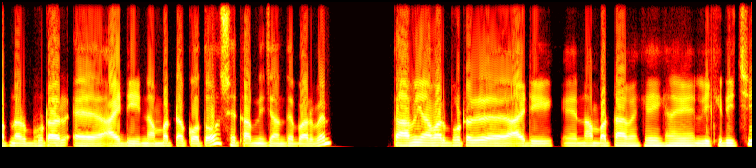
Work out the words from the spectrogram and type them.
আপনার ভোটার আইডি নাম্বারটা কত সেটা আপনি জানতে পারবেন। তা আমি আমার ভোটার আইডি নাম্বারটা আমাকে এখানে লিখে দিচ্ছি।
